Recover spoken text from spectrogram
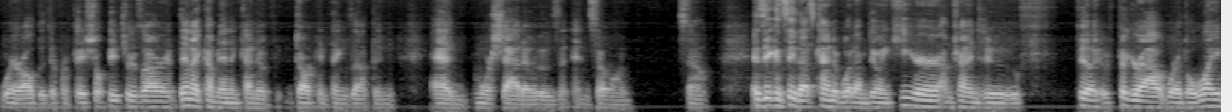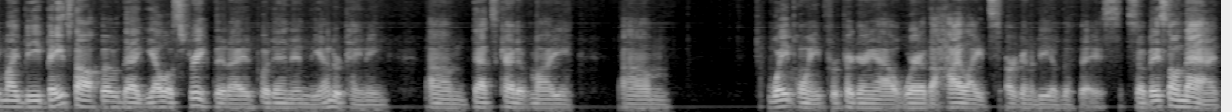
where all the different facial features are, then I come in and kind of darken things up and add more shadows and so on. So as you can see, that's kind of what I'm doing here. I'm trying to figure out where the light might be based off of that yellow streak that I had put in in the underpainting. Um, that's kind of my um, waypoint for figuring out where the highlights are going to be of the face. So based on that,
